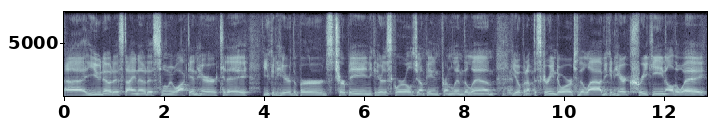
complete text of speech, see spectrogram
uh, you noticed, I noticed when we walked in here today, you could hear the birds chirping, you could hear the squirrels jumping from limb to limb. You open up the screen door to the lab, you can hear it creaking all the way.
